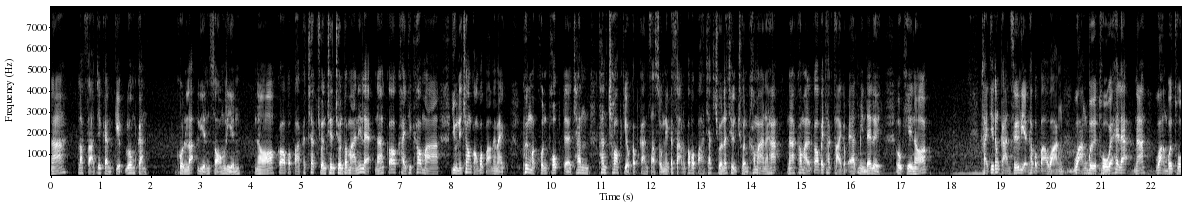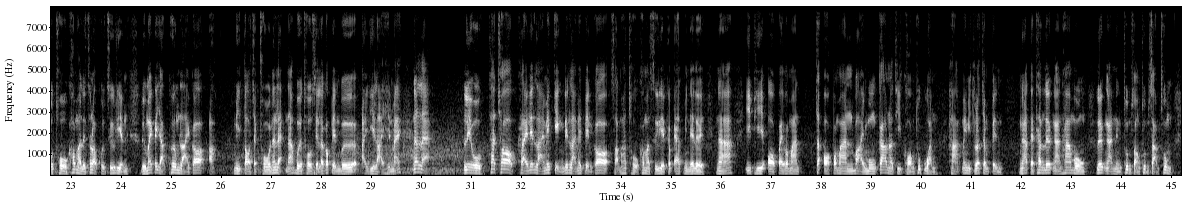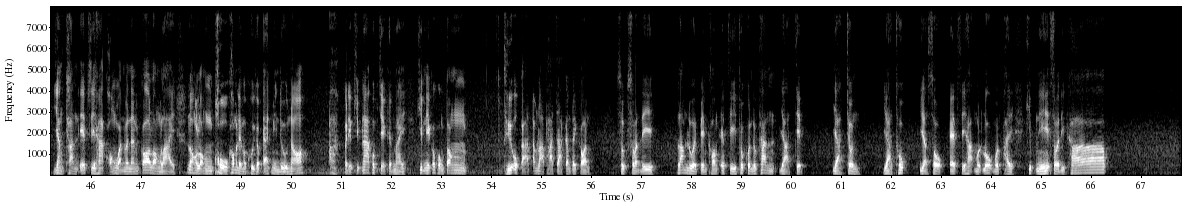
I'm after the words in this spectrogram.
นะ รักษาช่วยกันเก็บร่วมกัน คนละเหรียญสองเหรียญ เนาะก็ป้าป๋าก็ชักชวนเชิญชวนประมาณนี้แหละนะก็ใครที่เข้ามาอยู่ในช่องของป้าป๋าใหม่ๆ เพิ่งมาค้นพบ แต่ท่านท่านชอบเกี่ยวกับการสะสมเหรียกระสาบแล้วก็ป้าป๋าชักชวนและเชิญชวนเข้ามานะฮะนะเข้ามาแล้วก็ไปทักทายกับแอดมินได้เลยโอเคเนาะใครที่ต้องการซื้อเหรียญถ้าปปาวางวางเบอร์โทรไว้ให้แล้วนะวางเบอร์โทรโทรเข้ามาเลยสำหรับคนซื้อเหรียญหรือไม่ก็อยากเพิ่มไลน์ก็อะมีต่อจากโทรนั่นแหละนะเบอร์โทรเสร็จแล้วก็เป็นเบอร์ ID ไลน์เห็นไหมนั่นแหละ เร็วถ้าชอบใครเล่นไลน์ไม่เก่งเล่นไลน์ไม่เป็นก็สามารถโทรเข้ามาซื้อเหรียญกับแอดมินได้เลยนะ EP ออกไปประมาณจะออกประมาณบ่ายโมงเก้านาทีของทุกวัน หากไม่มีธุระจำเป็นนะแต่ท่านเลิกงาน5้าโมง เลิกงาน1นึ่ทุ่มสองทุ่มสามทุ่ม ยังทัน FC 5ของวันวันนั้นก็ลองไลน์ลองลองโทรเข้ามาเลยมาคุยกับแอดมินดูเนาะอะไปเดี๋ยวคลิปหน้าพบเจอกันใหม่ คลิปนี้ก็คงต้องถือโอกาสอำลาพาจากกันไปก่อน สุขสวัสดีร่ำรวยเป็นของ FC ทุกคนทุกท่านอย่าเจ็บ อย่าจน อย่าทุกข์ อย่าโศกเอฟซีฮะหมดโลกหมดภัย คลิปนี้ สวัสดีครับ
